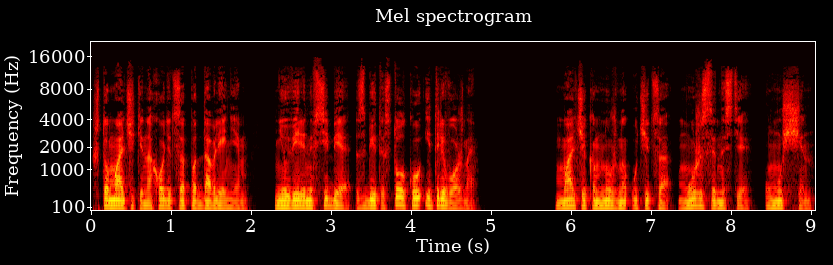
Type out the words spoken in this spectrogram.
что мальчики находятся под давлением, не уверены в себе, сбиты с толку и тревожны. Мальчикам нужно учиться мужественности у мужчин.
